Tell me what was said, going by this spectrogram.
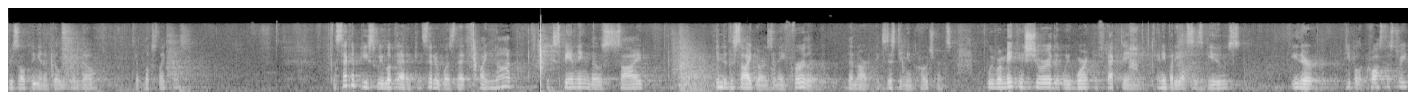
resulting in a building window that looks like this. The second piece we looked at and considered was that by not expanding those side, into the side yards any further than our existing encroachments, we were making sure that we weren't affecting anybody else's views, either people across the street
